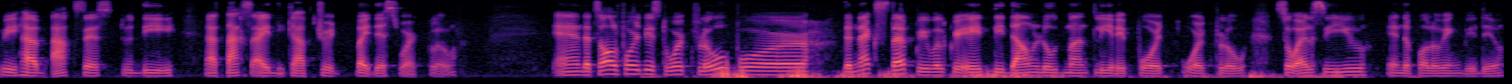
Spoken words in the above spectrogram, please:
we have access to the uh, tax ID captured by this workflow. And that's all for this workflow. For the next step, we will create the download monthly report workflow. So I'll see you in the following video.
